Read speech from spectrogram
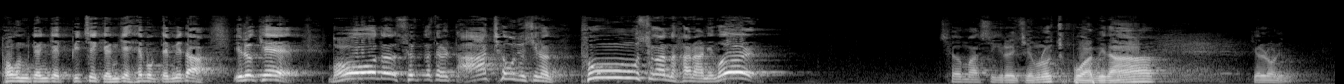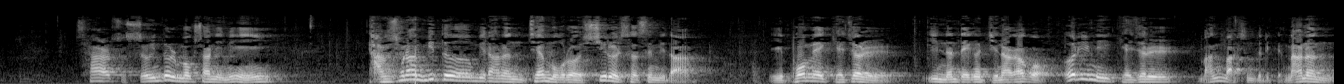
복음 경제, 빛의 경제 회복됩니다. 이렇게 모든 설 것을 다 채워주시는 풍성한 하나님을 처음 하시기를 제으로 축복합니다. 결론입니다. 찰스 서인돌 목사님이 단순한 믿음이라는 제목으로 시를 썼습니다. 이 봄의 계절 있는데 이건 지나가고 어린이 계절만 말씀드릴게요. 나는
